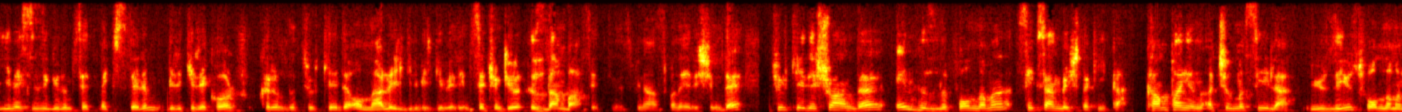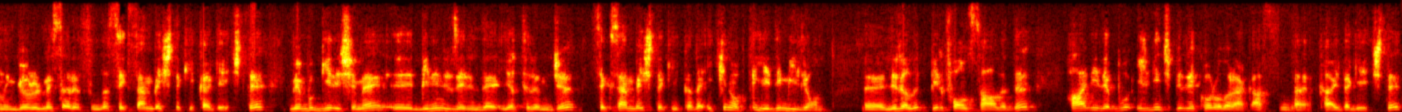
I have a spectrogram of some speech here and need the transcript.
yine sizi gülümsetmek isterim. Bir iki rekor kırıldı Türkiye'de. Onlarla ilgili bilgi vereyim size. Çünkü hızdan bahsettiniz finansmana erişimde. Türkiye'de şu anda en hızlı fonlama 85 dakika. Kampanyanın açılmasıyla %100 fonlamanın görülmesi arasında 85 dakika geçti ve bu girişime e, binin üzerinde yatırımcı 85 dakikada 2.7 milyon e, liralık bir fon sağladı. Haliyle bu ilginç bir rekor olarak aslında kayda geçti.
